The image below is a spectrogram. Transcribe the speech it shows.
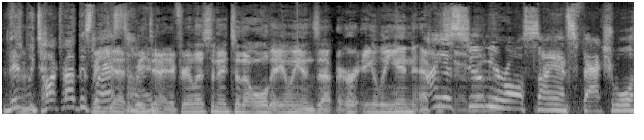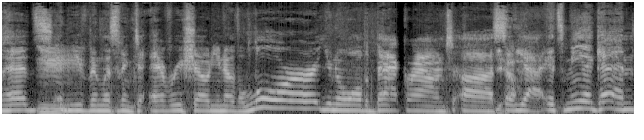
This, we talked about this We last did. time. We did. If you're listening to the old aliens ep- or alien episode, I assume rather. you're all science factual heads Mm. and you've been listening to every show and you know the lore, you know all the background. Uh, So, Yeah. yeah, it's me again,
